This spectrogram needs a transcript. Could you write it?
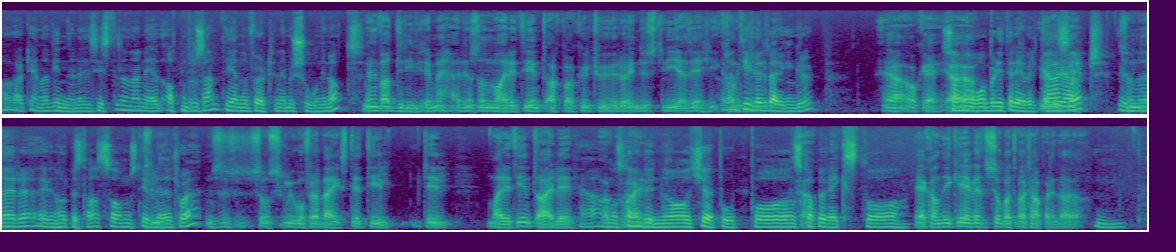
har vært en av vinnerne i det siste. Den er ned 18 De gjennomførte en emisjon i natt. Men hva driver de med? Er det en sånn maritimt akvakultur og industri? Altså, jeg, ja, tidligere Bergen Group. Ja, okay. ja, som nå har blitt revitalisert under Øyvind Horpestad som styreleder, tror jeg. Som, som skulle gå fra verksted til, til maritimt. da, eller... Ja, Nå skal de begynne å kjøpe opp og skape ja. vekst. og... Jeg kan det ikke. Jeg vet så bare at det var taperen i dag. da. Mm.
